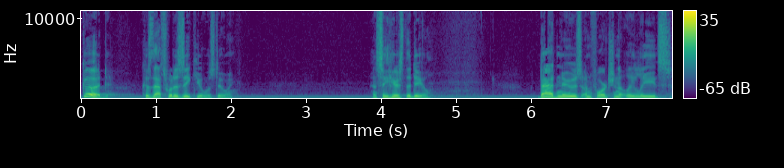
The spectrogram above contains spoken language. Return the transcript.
Good, because that's what Ezekiel was doing. And see, here's the deal bad news, unfortunately, leads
